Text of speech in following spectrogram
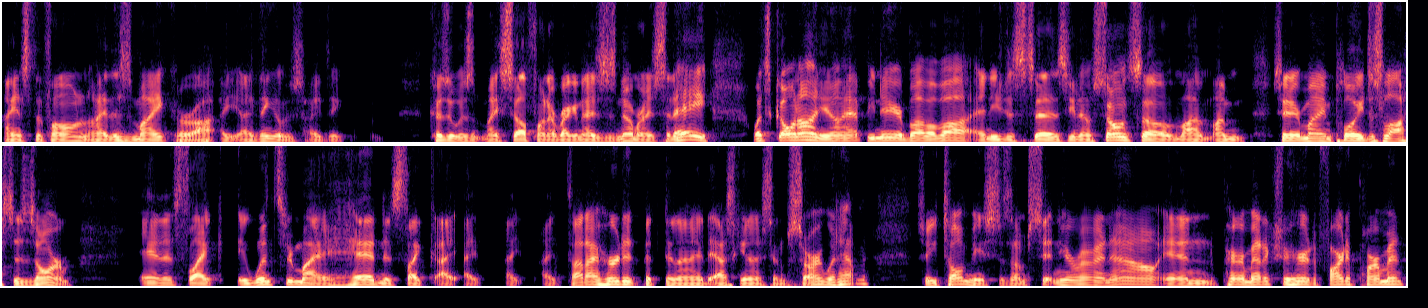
I answer the phone. Hi, this is Mike. Or I, I think it was, I think, because it was my cell phone, I recognized his number. I said, Hey, what's going on? You know, Happy New Year, blah, blah, blah. And he just says, You know, so and so, I'm sitting here, my employee just lost his arm. And it's like, it went through my head. And it's like, I, I, I, I thought I heard it, but then I had to ask him, I said, I'm sorry, what happened? So he told me, he says, I'm sitting here right now and paramedics are here, at the fire department,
